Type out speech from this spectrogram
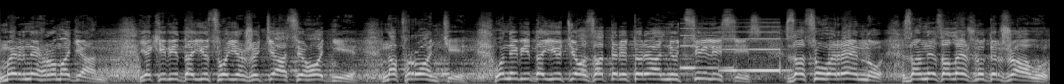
мирних громадян, які віддають своє життя сьогодні на фронті. Вони віддають його за територіальну цілісність, за суверенну, за незалежну державу,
